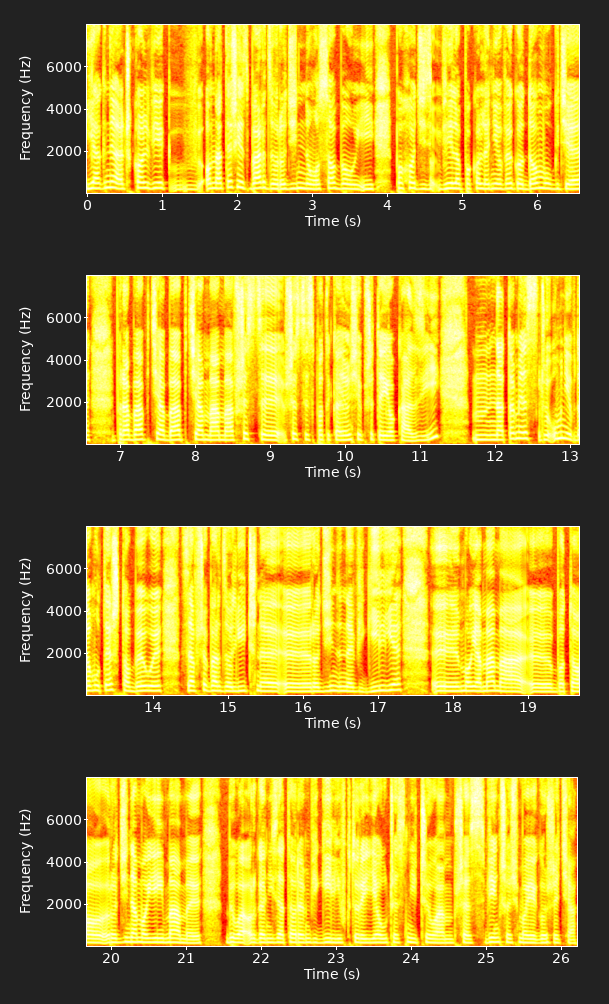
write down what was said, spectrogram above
Jagny, aczkolwiek ona też jest bardzo rodzinną osobą i pochodzi z wielopokoleniowego domu, gdzie prababcia, babcia, mama, wszyscy, wszyscy spotykają się przy tej okazji. Mm, natomiast u mnie w domu też to były zawsze bardzo liczne y, rodzinne wigilie. Y, moja mama, y, bo to rodzina mojej mamy była organizatorem wigilii, w której ja uczestniczyłam przez większość mojego życia.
